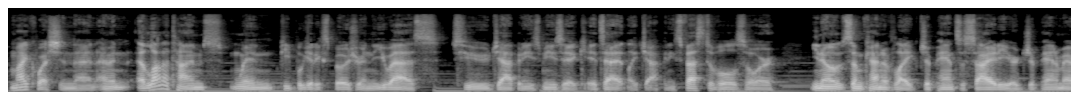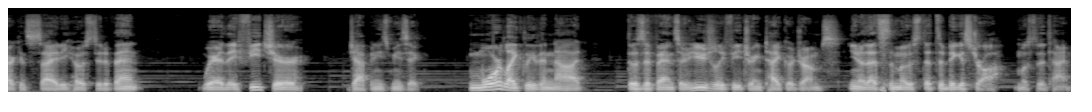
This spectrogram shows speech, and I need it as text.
my question then I mean, a lot of times when people get exposure in the US to Japanese music, it's at like Japanese festivals or, you know, some kind of like Japan Society or Japan American Society hosted event where they feature Japanese music. More likely than not, those events are usually featuring taiko drums. You know, that's the most, that's the biggest draw most of the time.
